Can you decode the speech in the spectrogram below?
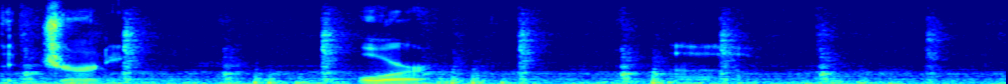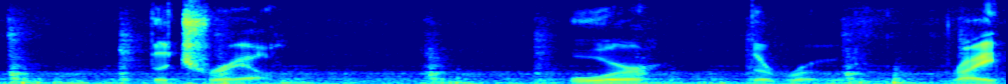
the journey or uh, the trail or the road, right?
